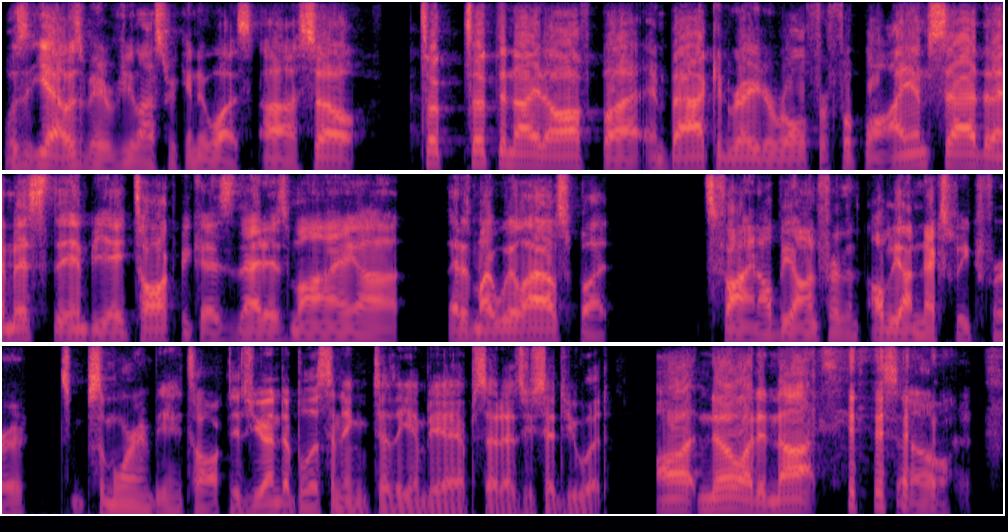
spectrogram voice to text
Was it? Yeah, it was a pay per view last weekend. It was. Uh, so took took the night off, but am back and ready to roll for football. I am sad that I missed the NBA talk because that is my uh, that is my wheelhouse, but it's fine. I'll be on for them. I'll be on next week for some, more NBA talk. Did you end up listening to the NBA episode as you said you would? Uh, no, I did not. So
